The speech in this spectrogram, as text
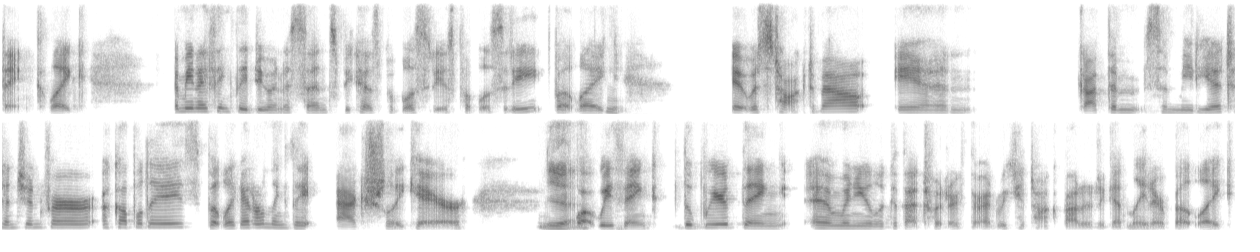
think. Like, I mean, I think they do in a sense because publicity is publicity, but like Mm, it was talked about and got them some media attention for a couple days, but like I don't think they actually care Yeah, what we think. The weird thing, and when you look at that Twitter thread, we could talk about it again later, but like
